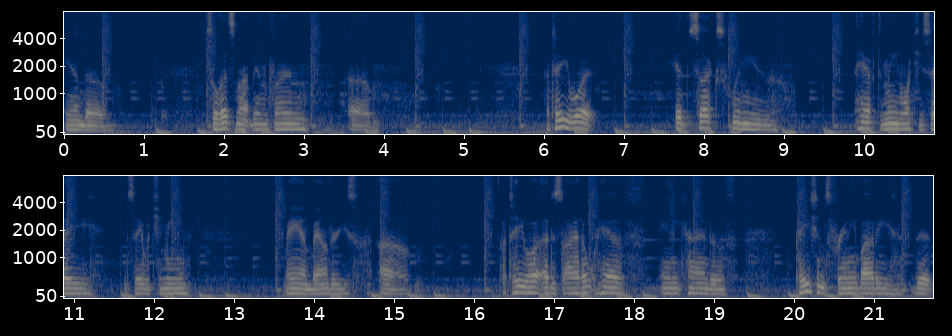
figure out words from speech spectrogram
and uh, so that's not been fun. Um, I tell you what, it sucks when you have to mean what you say and say what you mean. Man, boundaries. Uh, I tell you what, I just I don't have any kind of patience for anybody that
